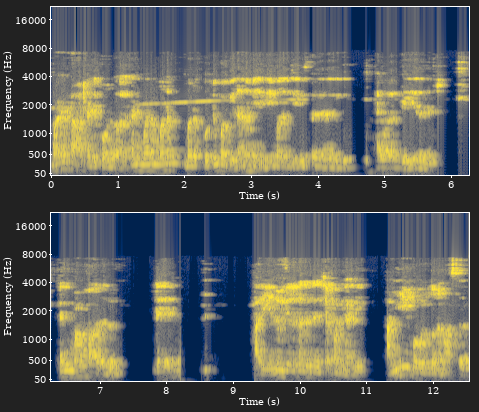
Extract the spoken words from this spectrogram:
మనకు అట్లాంటి ఫోన్ కావాలి. కానీ మనం మన మన కుటుంబ విధానం ఏంది? మనం జీవిస్తున్న అది వాళ్ళకి తెలియదు కానీ మా ఫాదర్ అంటే అది ఎందుకు జరుగుతుంది చెప్పండి కానీ అన్ని పోగొట్టుకున్నాం మాస్టర్.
